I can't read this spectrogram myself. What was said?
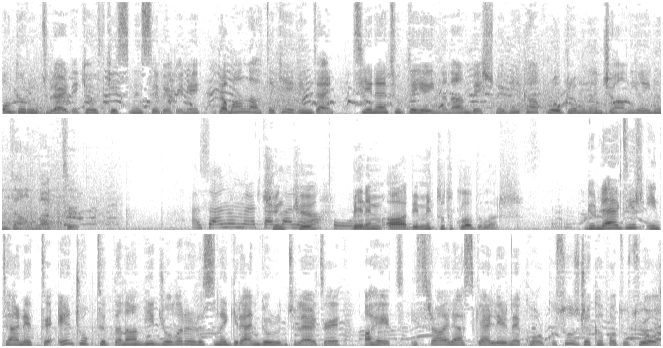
o görüntülerdeki öfkesinin sebebini Ramallah'taki evinden CNN Türk'te yayınlanan Beşnevi programının canlı yayınında anlattı. Çünkü benim abimi tutukladılar. Günlerdir internette en çok tıklanan videolar arasına giren görüntülerde Ahed, İsrail askerlerine korkusuzca kafa tutuyor.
